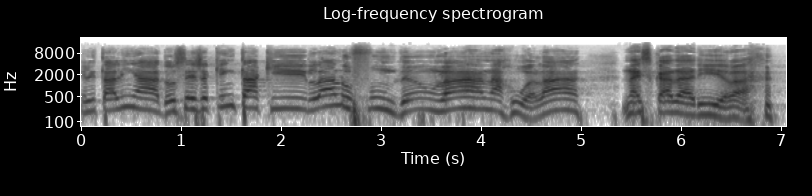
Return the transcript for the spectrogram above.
ele está alinhado. Ou seja, quem está aqui lá no fundão, lá na rua, lá na escadaria, lá.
